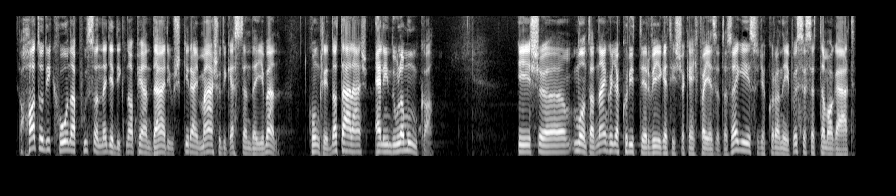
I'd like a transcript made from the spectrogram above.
a hatodik hónap 24. napján Dárius király második esztendejében. Konkrét datálás, elindul a munka. És mondhatnánk, hogy akkor itt ér véget is csak egy fejezet az egész, hogy akkor a nép összeszedte magát,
